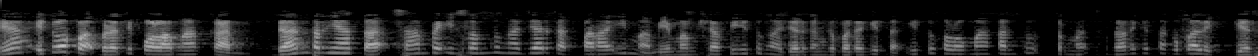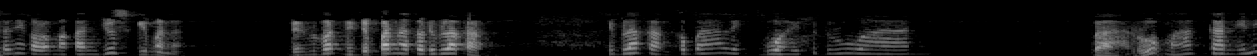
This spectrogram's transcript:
Ya, itu apa? Berarti pola makan. Dan ternyata sampai Islam tuh ngajarkan para imam, Imam Syafi'i itu ngajarkan kepada kita. Itu kalau makan tuh sebenarnya kita kebalik. Biasanya kalau makan jus gimana? Di depan, di depan atau di belakang? Di belakang, kebalik. Buah itu duluan. Baru makan. Ini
